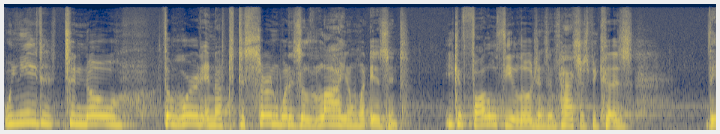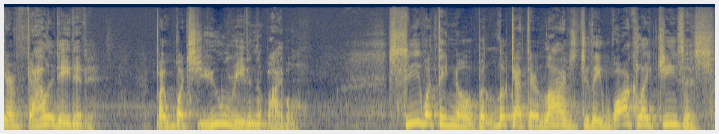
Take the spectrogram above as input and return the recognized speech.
We need to know the word enough to discern what is a lie and what isn't. You can follow theologians and pastors because they are validated by what you read in the Bible. See what they know, but look at their lives. Do they walk like Jesus?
